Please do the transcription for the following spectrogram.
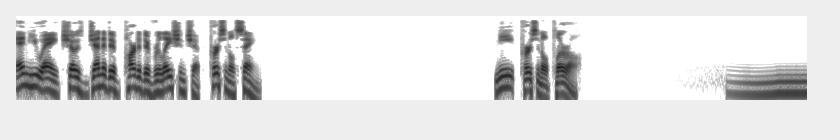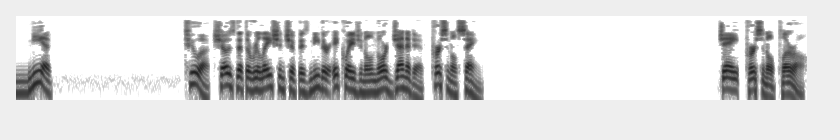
NUA shows genitive-partitive relationship, personal sing Ni, personal plural. Nia Tua, shows that the relationship is neither equational nor genitive, personal sing. J, personal plural.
